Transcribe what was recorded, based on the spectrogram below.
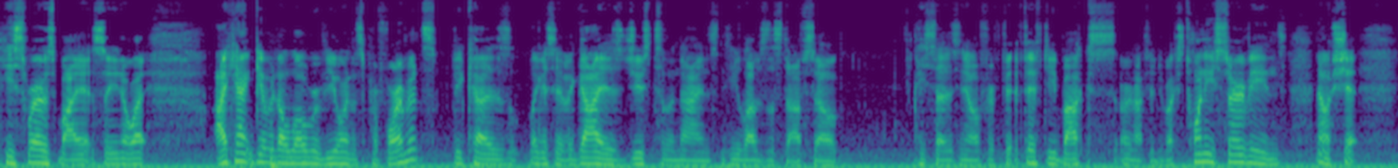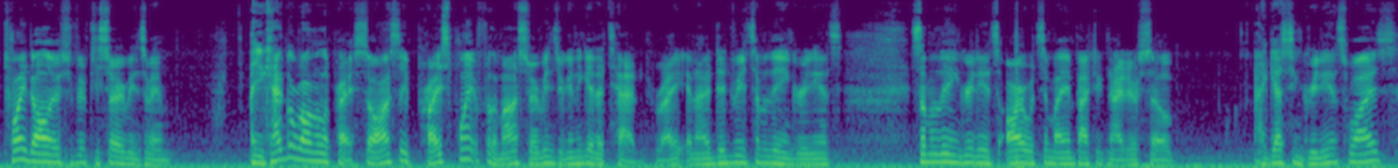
he swears by it. So you know what? I can't give it a low review on its performance because, like I said, the guy is juiced to the nines and he loves the stuff. So he says, you know, for 50 bucks, or not 50 bucks, 20 servings, no shit, $20 for 50 servings. I mean, you can't go wrong on the price. So honestly, price point for the amount of servings, you're gonna get a 10, right? And I did read some of the ingredients. Some of the ingredients are what's in my impact igniter. So I guess ingredients wise,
